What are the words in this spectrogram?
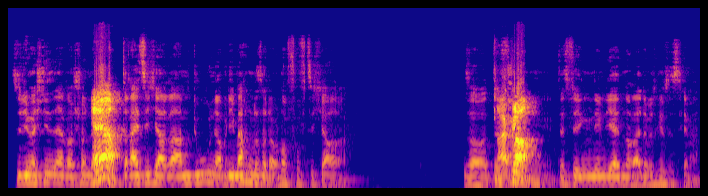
So, die Maschinen sind einfach schon ja. 30 Jahre am Dun, aber die machen das halt auch noch 50 Jahre. So, deswegen, deswegen nehmen die halt noch alte Betriebssysteme.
